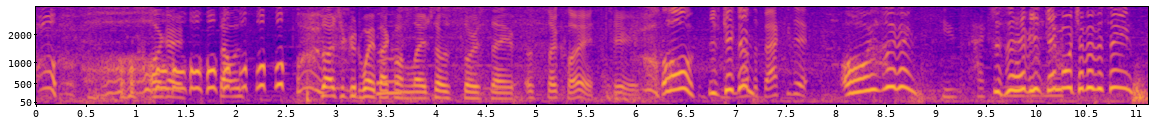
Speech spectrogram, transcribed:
okay, that was such a good way back on ledge. That was so safe. it was so close too. Oh, he's kicked him. the back of it, Oh, he's living. he's actually. This is the heaviest game watch I've ever seen.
